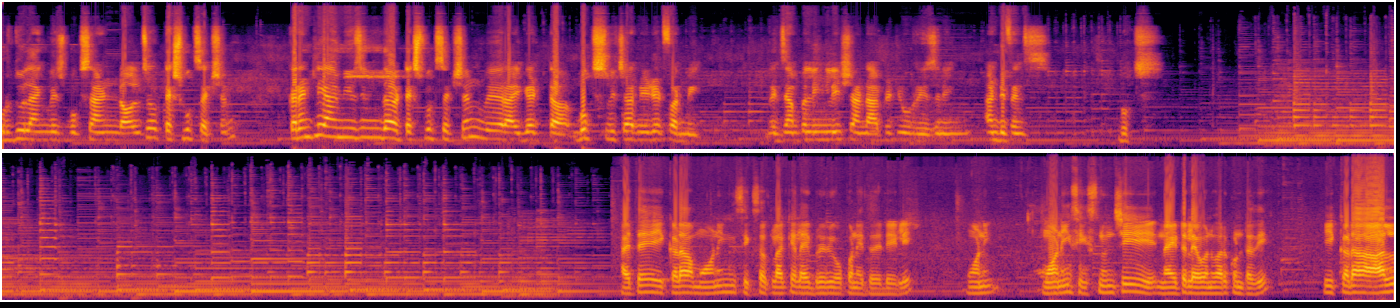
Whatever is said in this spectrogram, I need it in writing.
Urdu language books and also text book section currently i'm using the textbook section where i get uh, books which are needed for me example english and aptitude reasoning and defense books అయితే ఇక్కడ మార్నింగ్ సిక్స్ ఓ క్లాక్కి లైబ్రరీ ఓపెన్ అవుతుంది డైలీ మార్నింగ్ మార్నింగ్ సిక్స్ నుంచి నైట్ లెవెన్ వరకు ఉంటుంది. ఇక్కడ ఆల్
